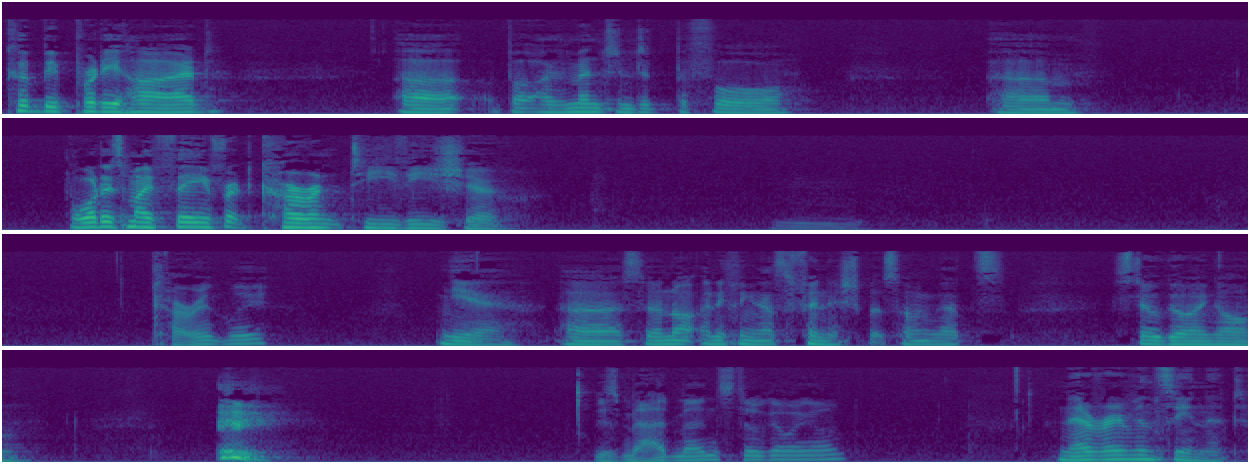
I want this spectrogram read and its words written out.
could be pretty hard, uh, but I've mentioned it before. Um, what is my favorite current TV show? Currently, Yeah. Uh, so not anything that's finished, but something that's still going on. is Mad Men still going on? Never even seen it.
